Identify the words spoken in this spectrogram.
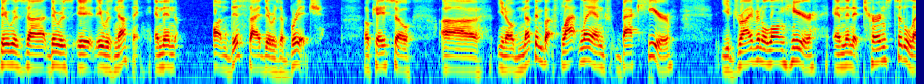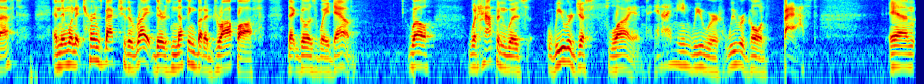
there was uh, there was it, it was nothing, and then on this side there was a bridge. Okay, so uh, you know, nothing but flat land back here. You drive in along here, and then it turns to the left, and then when it turns back to the right, there's nothing but a drop off that goes way down. Well, what happened was we were just flying, and I mean we were we were going fast, and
